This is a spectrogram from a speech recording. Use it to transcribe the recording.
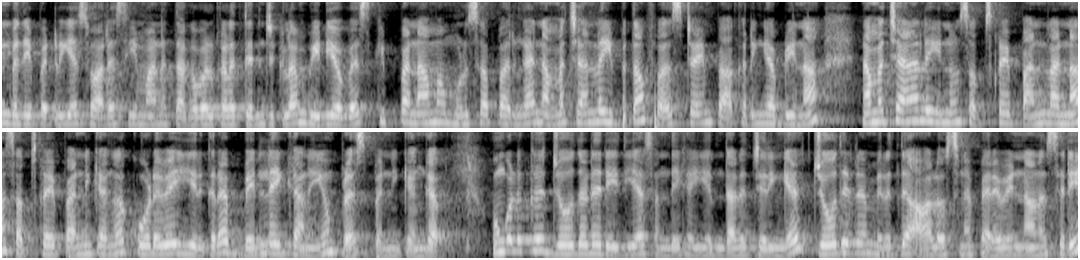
என்பதை பற்றிய சுவாரஸ்யமான தகவல்களை தெரிஞ்சுக்கலாம். வீடியோவை ஸ்கிப் பண்ணாமல் முழுசாக பாருங்கள் நம்ம சேனலை இப்போ தான் ஃபர்ஸ்ட் டைம் பார்க்குறீங்க அப்படின்னா நம்ம சேனலை இன்னும் சப்ஸ்கிரைப் பண்ணலன்னா சப்ஸ்கிரைப் பண்ணிக்கோங்க. கூடவே இருக்கிற பெல் ஐக்கானையும் ப்ரெஸ் பண்ணிக்கோங்க. உங்களுக்கு ஜோதிட ரீதியாக சந்தேகம் இருந்தாலும் சரிங்க. ஜோதிடமிருந்து ஆலோசனை பெற வேணாலும் சரி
